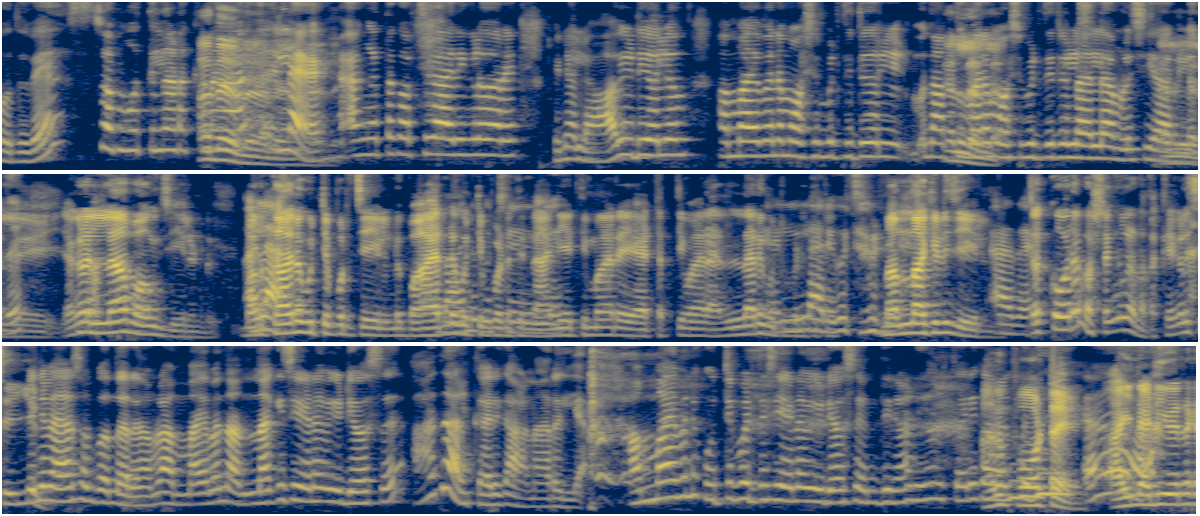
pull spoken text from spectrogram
പൊതുവെ സമൂഹത്തിൽ നടക്കുന്ന അല്ലേ? അങ്ങനത്തെ കുറച്ച് കാര്യങ്ങൾ പറയും. പിന്നെ എല്ലാ വീഡിയോയിലും അമ്മായിമ്മനെ മോശപ്പെടുത്തിയിട്ട് നാത്തുമാരെ. മോശപ്പെടുത്തിയിട്ടുള്ളതല്ല നമ്മൾ ചെയ്യാറുള്ളത്. ഞങ്ങൾ എല്ലാ ഭാഗവും ചെയ്യലുണ്ട്. ഭർത്താവിനെ കുറ്റപ്പെടുത്തി ചെയ്യലുണ്ട് ഭാര്യനെ കുറ്റപ്പെടുത്തി. അനിയത്തിമാരെ ഏട്ടത്തിമാരെ എല്ലാരും നന്നാക്കിയിട്ടും ചെയ്യലുണ്ട്. ഇതൊക്കെ ഓരോ വർഷങ്ങളാണ് അതൊക്കെ ഞങ്ങൾ ചെയ്യും പിന്നെ വേറെ സംഭവം എന്താ പറയുക നമ്മൾ അമ്മായിമ്മ നന്നാക്കി ചെയ്യണ വീഡിയോസ് അത് ആൾക്കാർ കാണാറില്ല. അമ്മായിമ്മനെ കുറ്റപ്പെടുത്തി ചെയ്യണ വീഡിയോസ് എന്തിനാ അത് പോട്ടെ. അതിന്റെ അടി വരുന്ന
